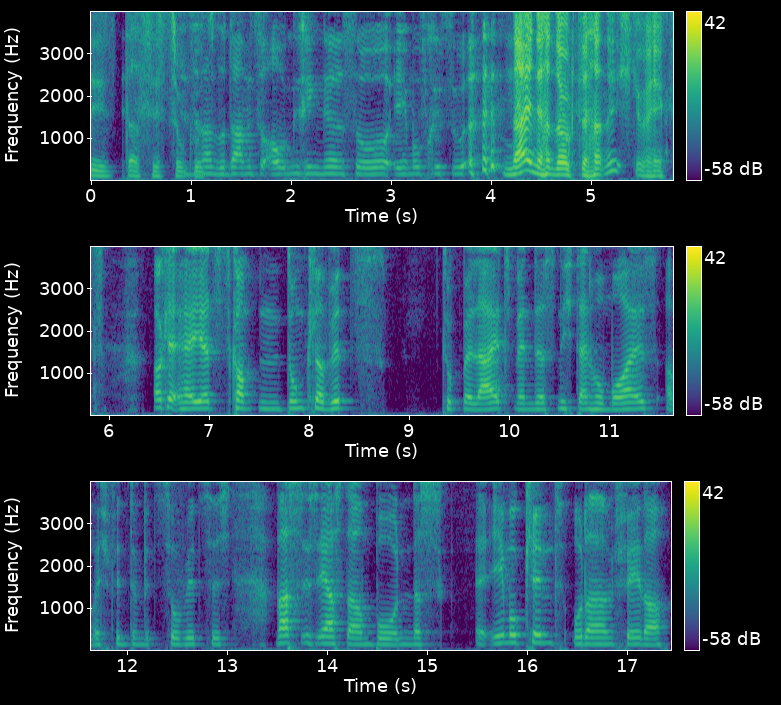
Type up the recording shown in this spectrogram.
das, das ist so sitzt er dann gut. so da mit so Augenringe, so Emo-Frisur. Nein, Herr Doktor, nicht geweckt. Okay, hey, jetzt kommt ein dunkler Witz. Tut mir leid, wenn das nicht dein Humor ist, aber ich finde den Witz so witzig. Was ist erster am Boden? Das äh, Emo-Kind oder ein Feder?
